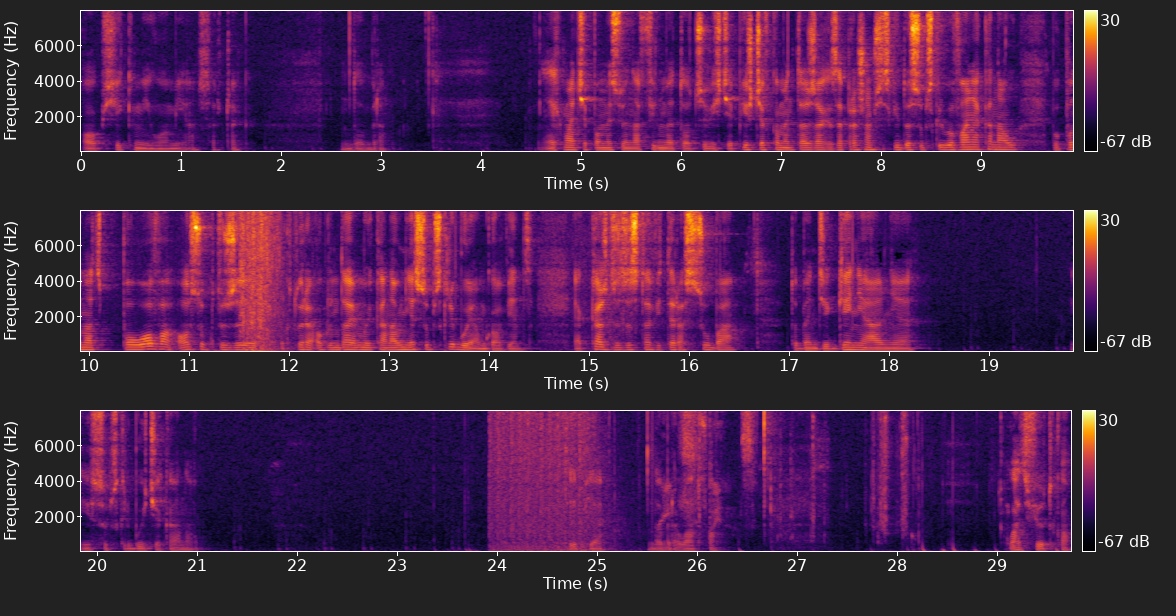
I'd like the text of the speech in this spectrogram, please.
O, psik, miło mi, Maseczek. Dobra. Jak macie pomysły na filmy, to oczywiście piszcie w komentarzach. Zapraszam wszystkich do subskrybowania kanału, bo ponad połowa osób, którzy, które oglądają mój kanał, nie subskrybują go, więc jak każdy zostawi teraz suba, to będzie genialnie. I subskrybujcie kanał. Typie. Dobra, łatwo. Łatwiutko.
